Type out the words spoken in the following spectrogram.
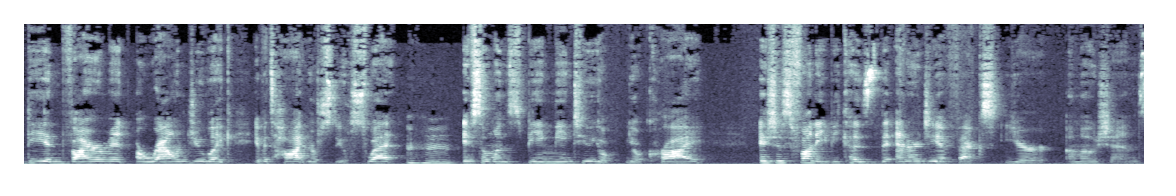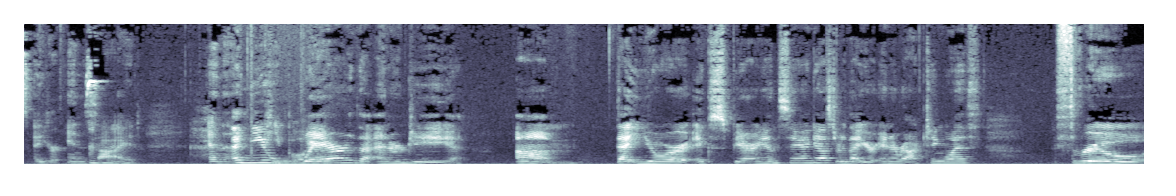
the environment around you, like if it's hot, you'll you'll sweat. Mm-hmm. If someone's being mean to you, you'll you'll cry. It's just funny because the energy affects your emotions, uh, your inside, and then And you wear the energy um, that you're experiencing, I guess, or that you're interacting with through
